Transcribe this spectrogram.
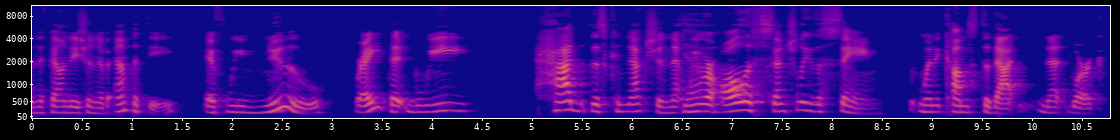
and the foundation of empathy, if we knew, right, that we had this connection, that we were all essentially the same when it comes to that network,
